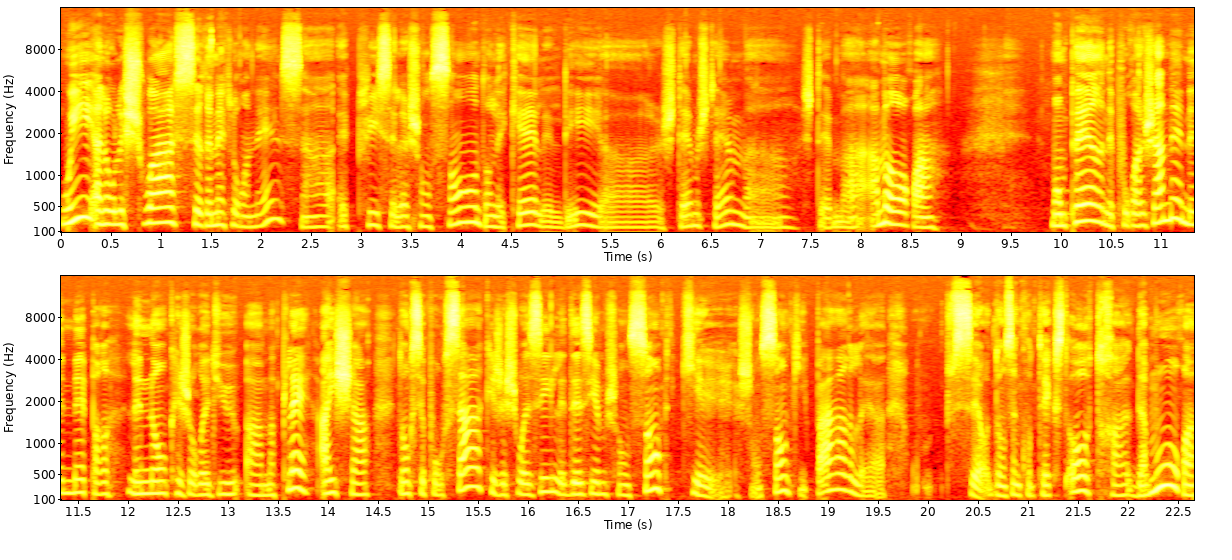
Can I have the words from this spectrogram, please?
Oui, alors le choix, c'est Renette hein, et puis c'est la chanson dans laquelle elle dit euh, Je t'aime, je t'aime, euh, je t'aime à, mort. Mon père ne pourra jamais m'aimer par le nom que j'aurais dû euh, m'appeler, Aïcha. Donc c'est pour ça que j'ai choisi la deuxième chanson, qui est une chanson qui parle, dans un contexte autre d'amour,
